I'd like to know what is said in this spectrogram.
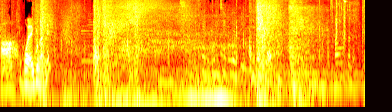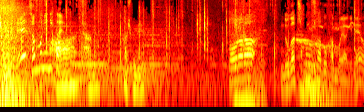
아 뭐야 이게 맞네? 누가 청소하고 간 모양이네요.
